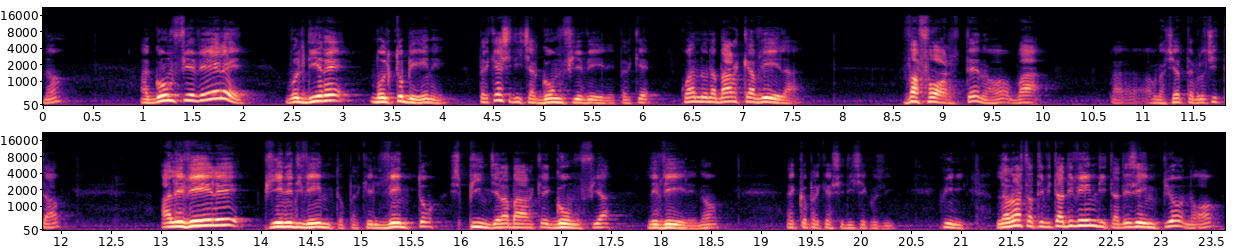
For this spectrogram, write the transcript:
no? A gonfie vele vuol dire molto bene. Perché si dice a gonfie vele? Perché quando una barca a vela va forte, no? va a una certa velocità, ha le vele piene di vento, perché il vento spinge la barca e gonfia le vele. No? Ecco perché si dice così. Quindi la nostra attività di vendita, ad esempio, no?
